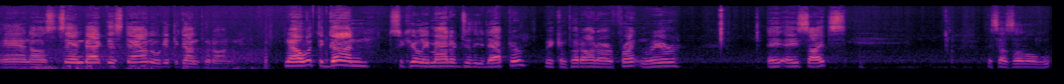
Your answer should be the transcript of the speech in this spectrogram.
And I'll sandbag this down and we'll get the gun put on. Now with the gun securely mounted to the adapter, we can put on our front and rear AA sights. This has a little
